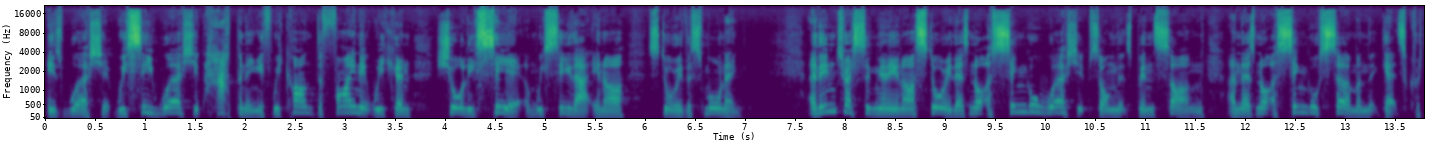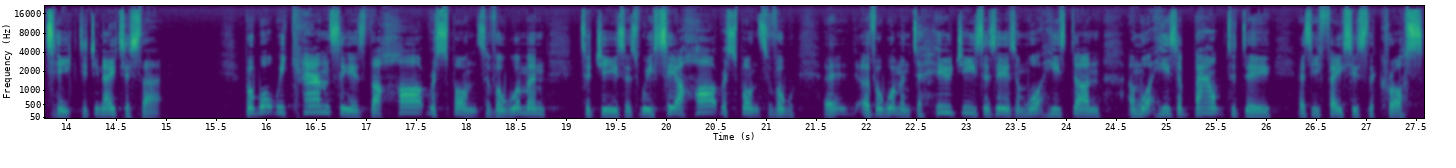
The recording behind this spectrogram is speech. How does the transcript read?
is worship. We see worship happening. If we can't define it, we can surely see it. And we see that in our story this morning. And interestingly, in our story, there's not a single worship song that's been sung, and there's not a single sermon that gets critiqued. Did you notice that? But what we can see is the heart response of a woman to Jesus. We see a heart response of a, uh, of a woman to who Jesus is and what he's done and what he's about to do as he faces the cross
